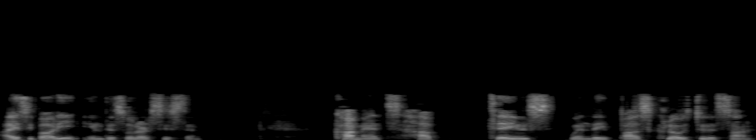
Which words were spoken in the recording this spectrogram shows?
icy body in the solar system. Comets have tails when they pass close to the sun.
